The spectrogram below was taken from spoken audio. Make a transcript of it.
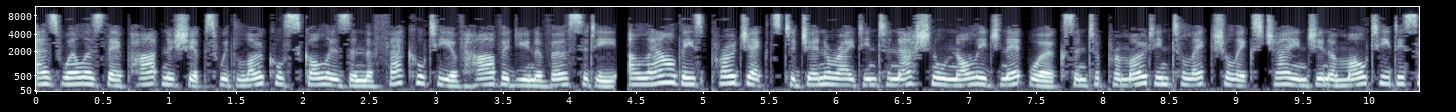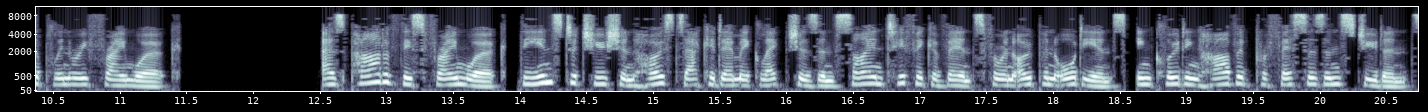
as well as their partnerships with local scholars and the faculty of Harvard University, allow these projects to generate international knowledge networks and to promote intellectual exchange in a multidisciplinary framework. As part of this framework, the institution hosts academic lectures and scientific events for an open audience, including Harvard professors and students.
